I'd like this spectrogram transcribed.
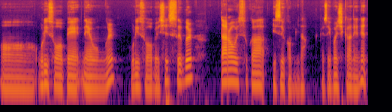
어, 우리 수업의 내용을, 우리 수업의 실습을 따라올 수가 있을 겁니다. 그래서 이번 시간에는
